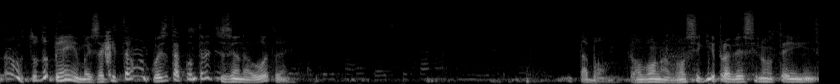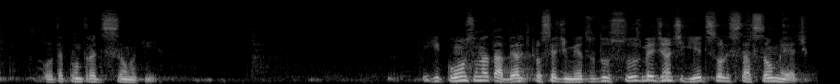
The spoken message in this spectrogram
Não, tudo bem, mas aqui tá uma coisa está contradizendo a outra. Tá bom, então vamos lá, vamos seguir para ver se não tem outra contradição aqui. E que constam na tabela de procedimentos do SUS mediante guia de solicitação médica.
